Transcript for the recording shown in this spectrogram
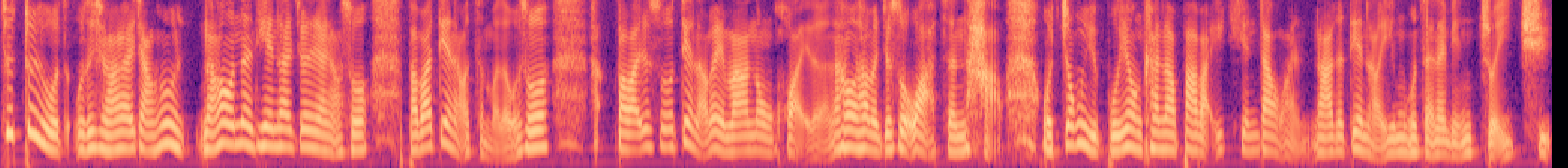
就对我我的小孩来讲，然后那天他就在讲说：“爸爸电脑怎么了？”我说：“爸爸就说电脑被你妈弄坏了。”然后他们就说：“哇，真好，我终于不用看到爸爸一天到晚拿着电脑萤幕在那边追剧。”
